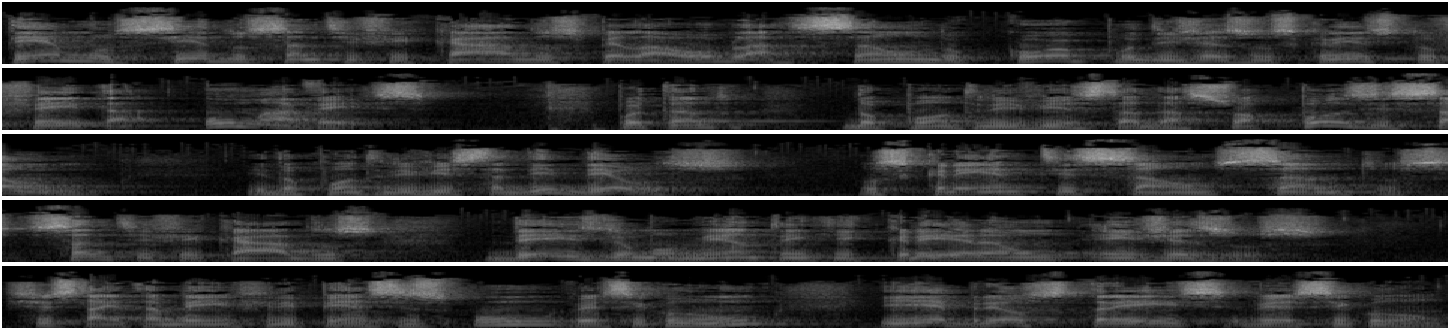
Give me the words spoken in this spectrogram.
Temos sido santificados pela oblação do corpo de Jesus Cristo feita uma vez. Portanto, do ponto de vista da sua posição e do ponto de vista de Deus, os crentes são santos, santificados desde o momento em que creram em Jesus. Isso está também em Filipenses 1, versículo 1 e Hebreus 3, versículo 1.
